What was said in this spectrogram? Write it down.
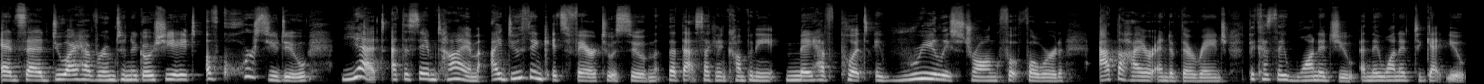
and said, Do I have room to negotiate? Of course you do. Yet, at the same time, I do think it's fair to assume that that second company may have put a really strong foot forward at the higher end of their range because they wanted you and they wanted to get you.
